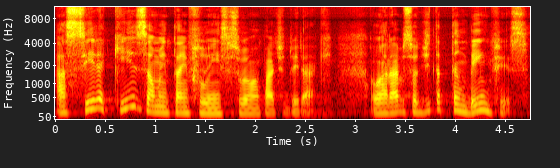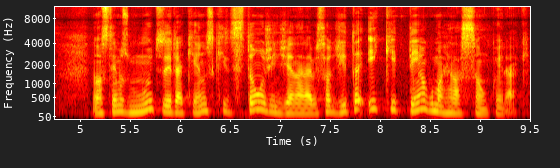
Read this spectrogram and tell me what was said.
A Síria quis aumentar a influência sobre uma parte do Iraque. A Arábia Saudita também fez. Nós temos muitos iraquianos que estão hoje em dia na Arábia Saudita e que têm alguma relação com o Iraque.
